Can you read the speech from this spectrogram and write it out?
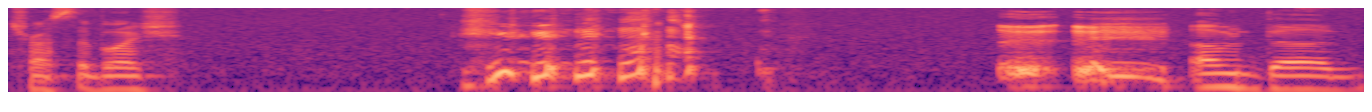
trust the bush. I'm done.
